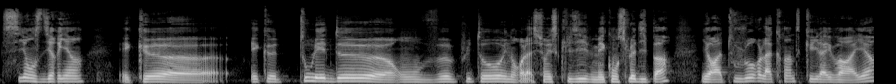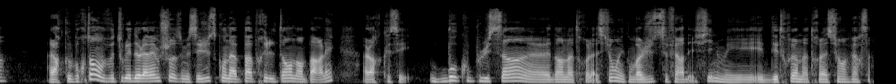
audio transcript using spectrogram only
si on se dit rien et que et que tous les deux on veut plutôt une relation exclusive, mais qu'on se le dit pas, il y aura toujours la crainte qu'il aille voir ailleurs alors que pourtant on veut tous les deux la même chose, mais c'est juste qu'on n'a pas pris le temps d'en parler, alors que c'est beaucoup plus sain euh, dans notre relation et qu'on va juste se faire des films et, détruire notre relation à faire ça.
